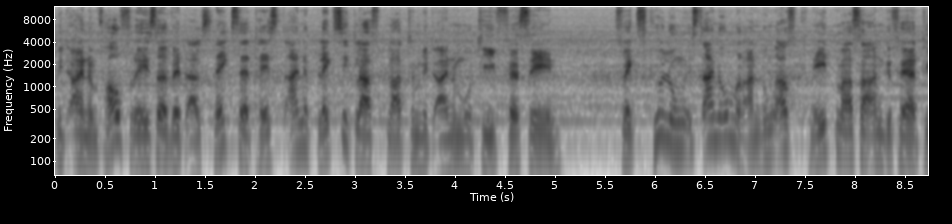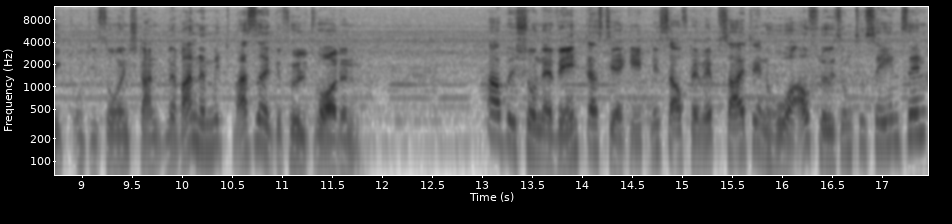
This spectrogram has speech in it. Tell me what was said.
Mit einem V-Fräser wird als nächster Test eine Plexiglasplatte mit einem Motiv versehen Zwecks Kühlung ist eine Umrandung aus Knetmasse angefertigt und die so entstandene Wanne mit Wasser gefüllt worden. Habe ich schon erwähnt, dass die Ergebnisse auf der Webseite in hoher Auflösung zu sehen sind?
